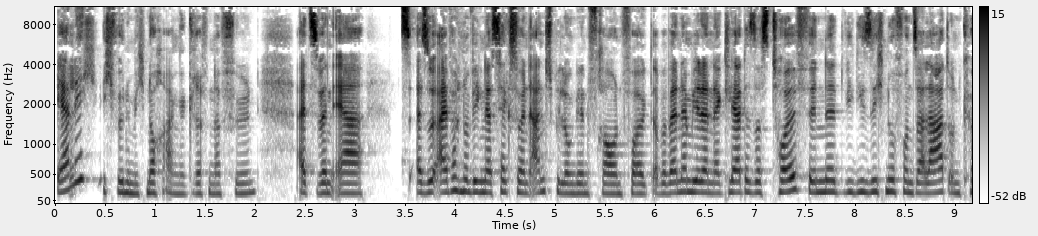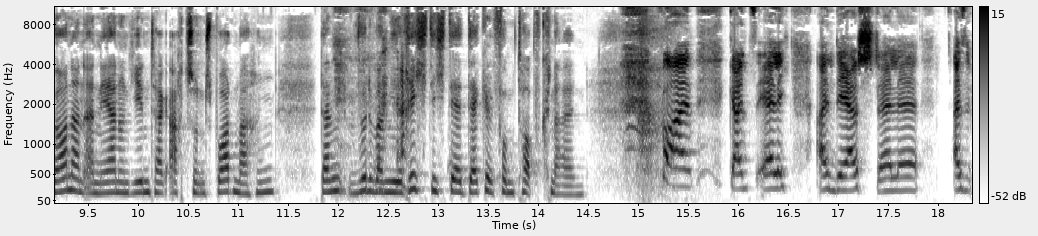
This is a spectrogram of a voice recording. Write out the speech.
ehrlich, ich würde mich noch angegriffener fühlen, als wenn er also einfach nur wegen der sexuellen Anspielung den Frauen folgt. Aber wenn er mir dann erklärt, dass er es toll findet, wie die sich nur von Salat und Körnern ernähren und jeden Tag acht Stunden Sport machen, dann würde bei mir richtig der Deckel vom Topf knallen. Vor allem, ganz ehrlich, an der Stelle, also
